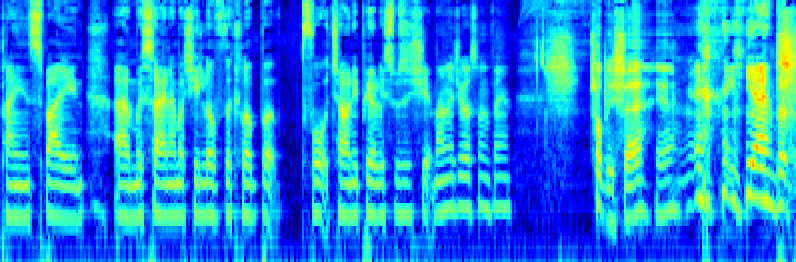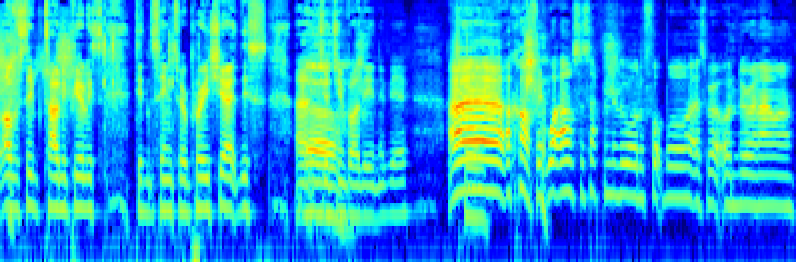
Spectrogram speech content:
playing in Spain, um, was saying how much he loved the club, but thought Tony Pulis was a shit manager or something. Probably fair, yeah. yeah, but obviously Tony Pulis didn't seem to appreciate this, uh, No. judging by the interview. Uh, I can't think what else has happened in the world of football as we're under an hour.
